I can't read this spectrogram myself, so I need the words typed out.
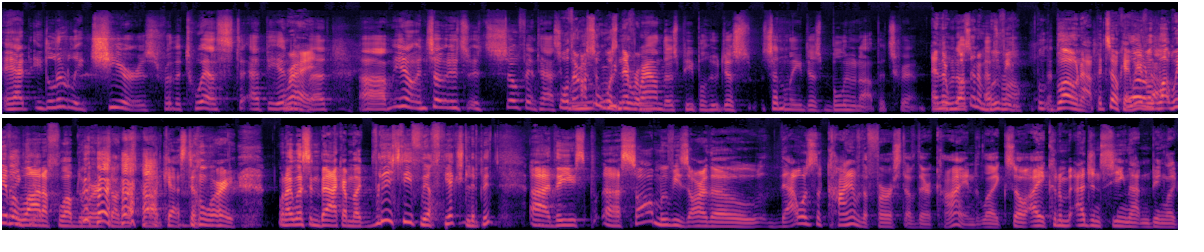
and he literally cheers for the twist at the end Right. of it, uh, um, you know, and so it's it's so fantastic. Well, there when also you- was never- around those people who just suddenly just balloon up. It's great. And there wasn't a movie blown up. It's okay. We have a lot. We have a lot you. of flubbed words on this podcast. Don't worry. When I listen back, I'm like, uh, the uh, Saw movies are though. That was the kind of the first of their kind. Like, so I could imagine seeing that and being like,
